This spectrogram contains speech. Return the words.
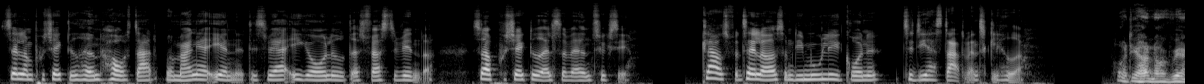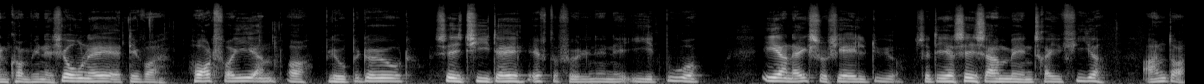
Selvom projektet havde en hård start, hvor mange af ærerne desværre ikke overlevede deres første vinter, så har projektet altså været en succes. Claus fortæller også om de mulige grunde til de her startvanskeligheder. Og det har nok været en kombination af, at det var hårdt for egern at blive bedøvet, sidde 10 dage efterfølgende i et bur. Æren er ikke sociale dyr, så det at sidde sammen med en 3-4 andre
